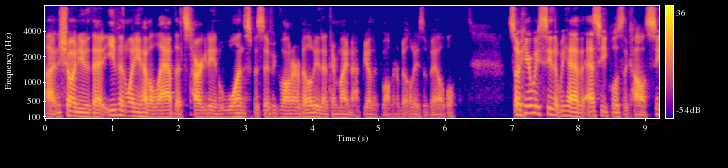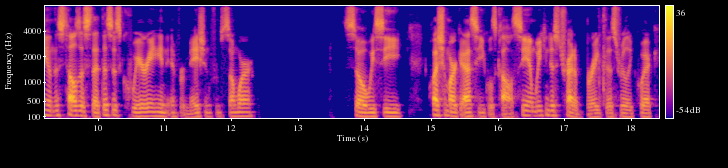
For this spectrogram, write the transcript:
uh, and showing you that even when you have a lab that's targeting one specific vulnerability, that there might not be other vulnerabilities available. So here we see that we have S equals the Coliseum. This tells us that this is querying information from somewhere. So we see question mark S equals Coliseum. We can just try to break this really quick.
